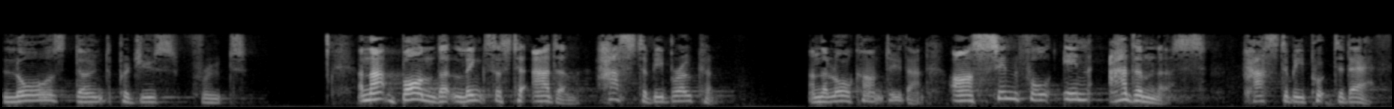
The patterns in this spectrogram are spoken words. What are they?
Laws don't produce fruit. And that bond that links us to Adam has to be broken. And the law can't do that. Our sinful in Adamness has to be put to death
